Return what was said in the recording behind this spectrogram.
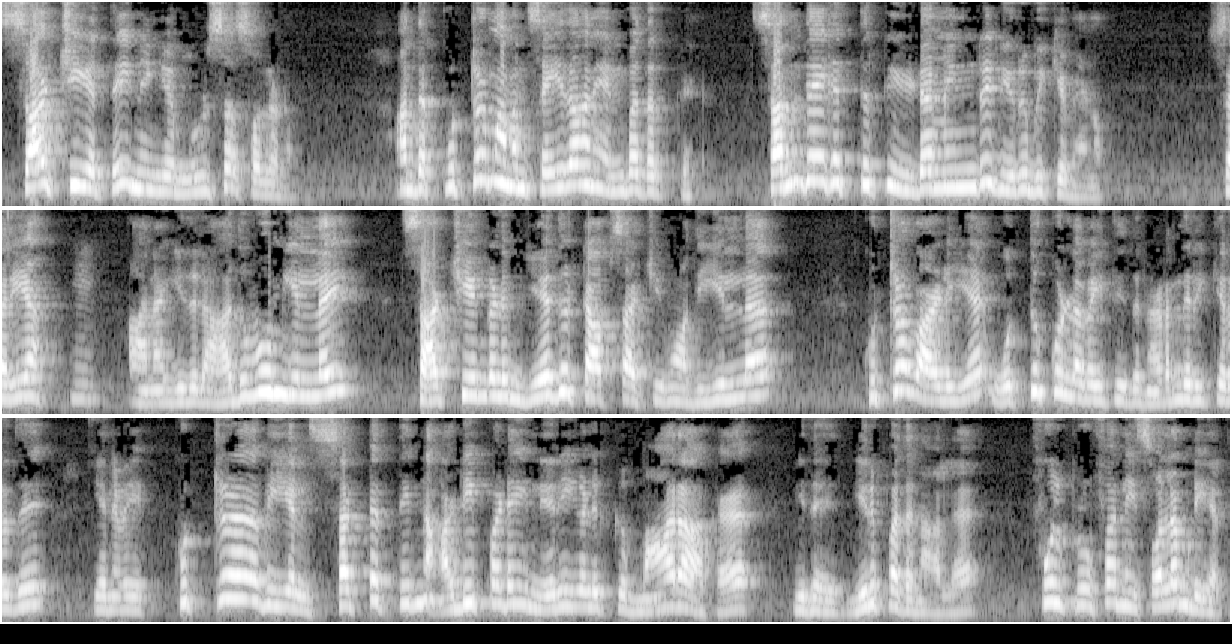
சாட்சியத்தை நீங்கள் முழுசாக சொல்லணும். அந்த குற்றம் அவன் செய்தான் என்பதற்கு சந்தேகத்திற்கு இடமின்றி நிரூபிக்க வேணும். சரியா? ம். ஆனால் இதில் அதுவும் இல்லை சாட்சியங்களும் எது டாப் சாட்சியமோ அது இல்லை. குற்றவாளியை ஒத்துக்கொள்ள வைத்து இது நடந்திருக்கிறது. எனவே குற்றவியல் சட்டத்தின் அடிப்படை நெறிகளுக்கு மாறாக இது இருப்பதனால ஃபுல் ப்ரூஃபாக நீ சொல்ல முடியாது.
